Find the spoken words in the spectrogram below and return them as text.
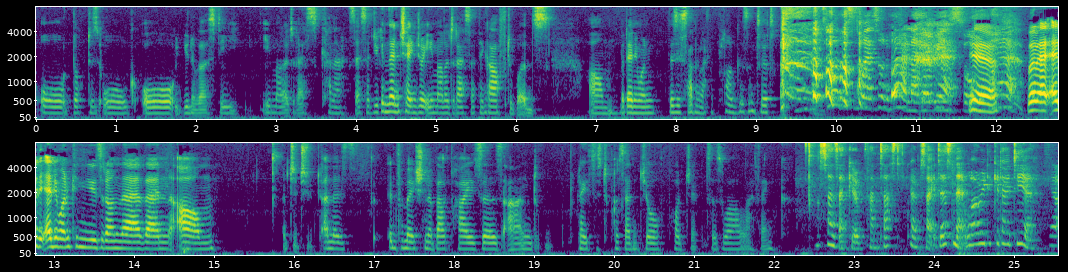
or Doctors.org or university email address can access it. You can then change your email address, I think, afterwards. Um, but anyone, this is sounding like a plug, isn't it? this is what it's all about. Like, Very yeah. useful. yeah. But any, anyone can use it on there then. Um, to, to, and there's information about prizes and places to present your projects as well, I think. That sounds like a fantastic website, doesn't it? What a really good idea. Yeah.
